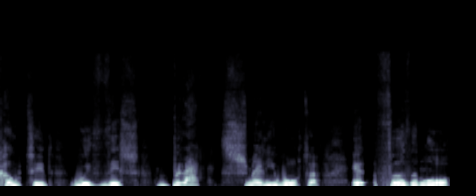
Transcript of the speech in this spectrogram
coated with this black smelly water. It, furthermore,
